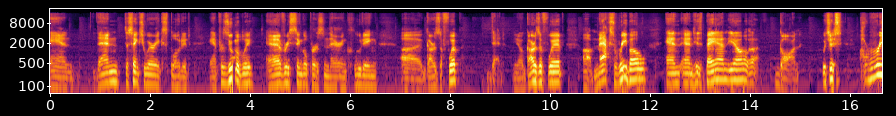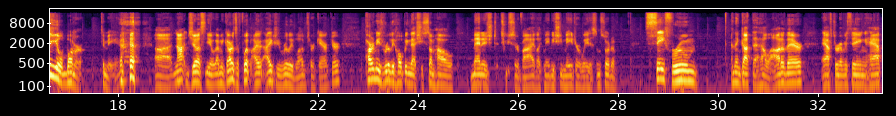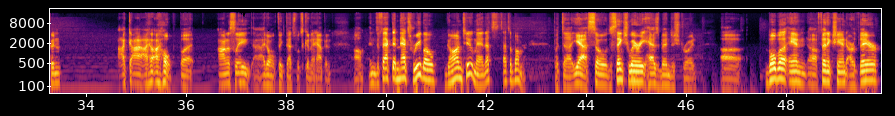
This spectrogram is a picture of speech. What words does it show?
and then the sanctuary exploded, and presumably every single person there, including uh, Garsa Fwip, dead. You know, Garsa Fwip, uh, Max Rebo, and and his band. You know, uh, gone, which is a real bummer to me. uh, not just, you know, I mean, Garsa Fwip, I, I actually really loved her character. Part of me is really hoping that she somehow managed to survive. Like maybe she made her way to some sort of safe room and then got the hell out of there after everything happened. I, I, I hope, but honestly, I don't think that's what's going to happen. Um, and the fact that Max Rebo gone too, man, that's that's a bummer. But uh, yeah, so the sanctuary has been destroyed. Uh, Boba and uh, Fennec Shand are there.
